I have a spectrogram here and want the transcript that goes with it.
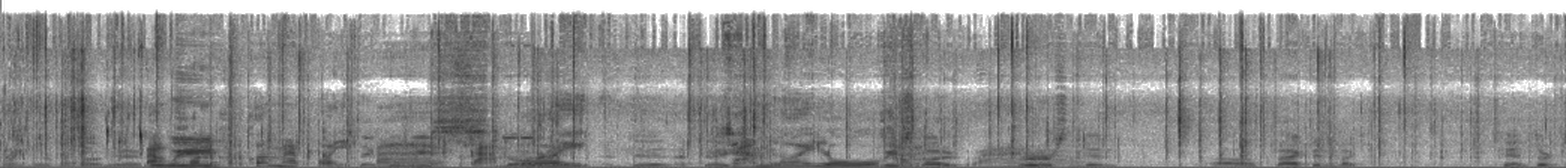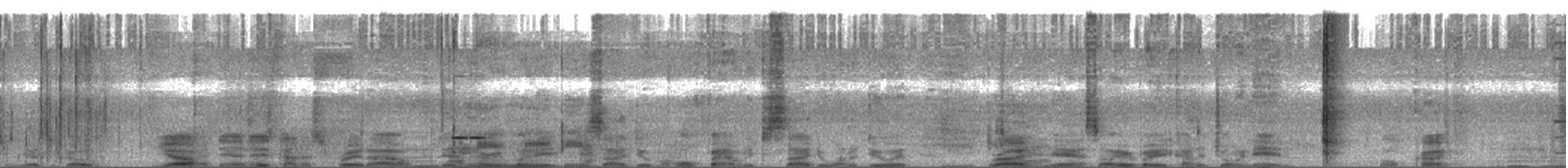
clean everybody. Yeah, บาง but we คนเขาก็มาปล่อย I think ปลา when we สามร้อย started and then I think สามร้อยโล we ค่ะ started ว้าว first and then uh, back in like 10, 13 years ago. Yeah. And then it kind of spread out. And then I everybody decided to do it. My whole family decided to want to do it. Right. Yeah, so everybody kind of joined in. Okay. Mm-hmm.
